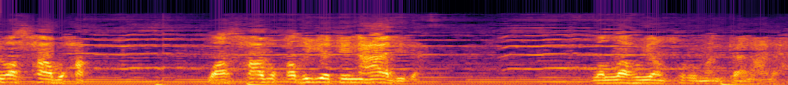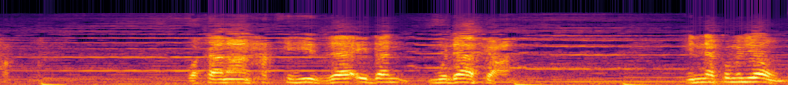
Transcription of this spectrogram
أصحاب حق وأصحاب قضية عادلة. والله ينصر من كان على حق وكان عن حقه زائدا مدافعا. إنكم اليوم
